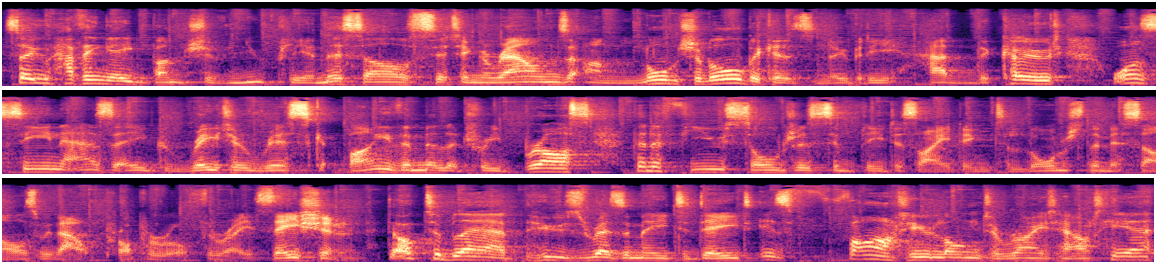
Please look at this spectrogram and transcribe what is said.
so having a bunch of nuclear missiles sitting around unlaunchable because nobody had the code was seen as a greater risk by the military brass than a few soldiers simply deciding to launch the missiles without proper authorization. Dr. Blair, whose resume to date is far too long to write out here,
